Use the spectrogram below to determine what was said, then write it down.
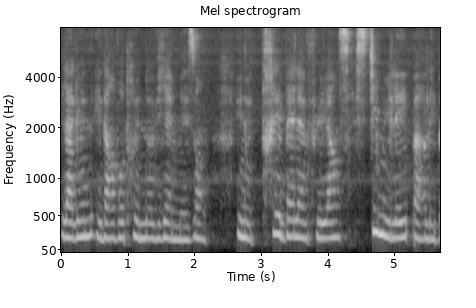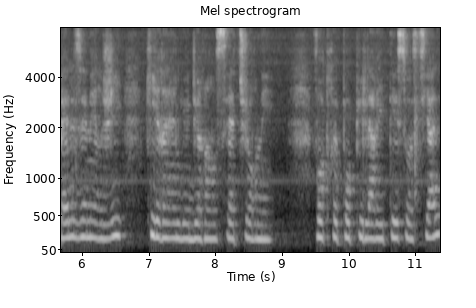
la lune est dans votre neuvième maison, une très belle influence stimulée par les belles énergies qui règnent durant cette journée. Votre popularité sociale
